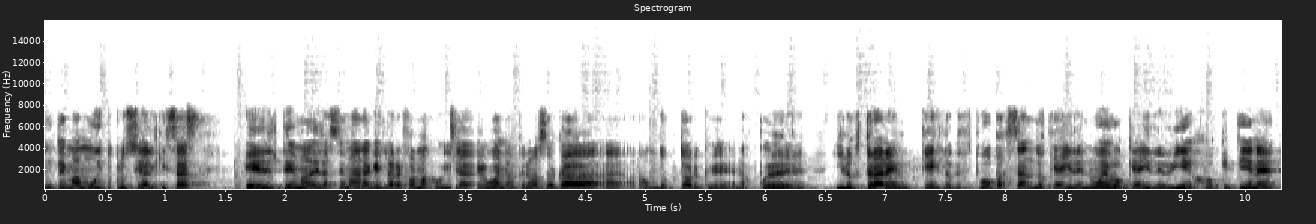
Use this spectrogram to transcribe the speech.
un tema muy crucial, quizás el tema de la semana, que es la reforma judicial. Que bueno, tenemos acá a, un doctor que nos puede ilustrar en qué es lo que estuvo pasando, qué hay de nuevo, qué hay de viejo, qué tiene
